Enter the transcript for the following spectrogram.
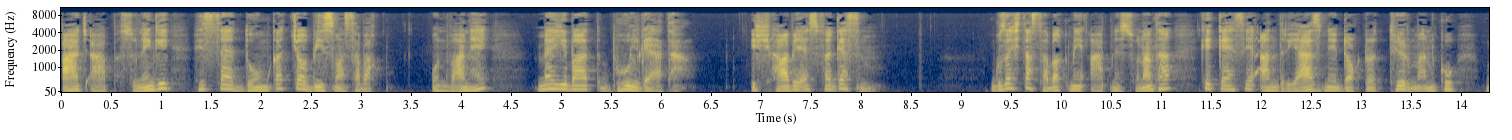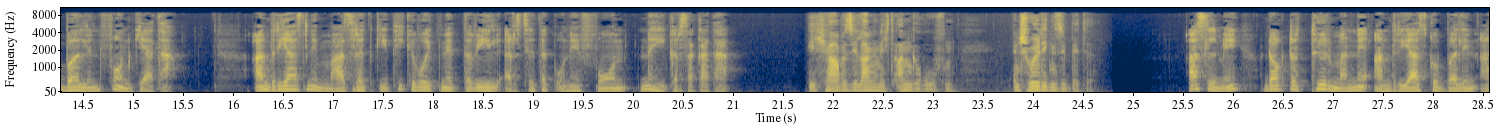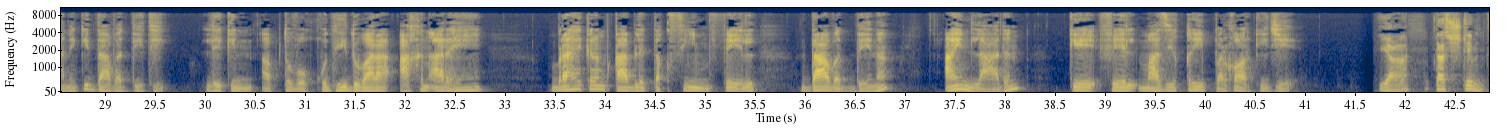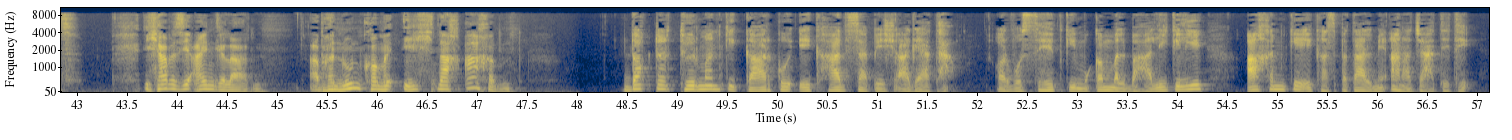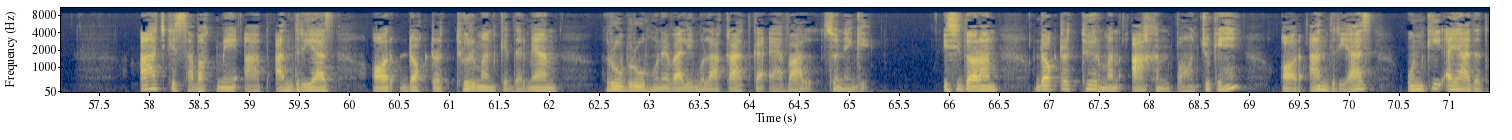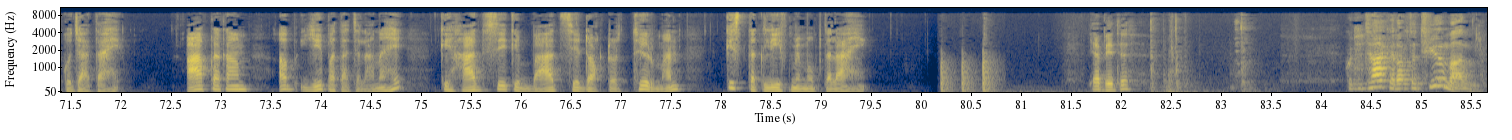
آج آپ سنیں گے حصہ دوم کا چوبیسواں سبق۔ عنوان ہے میں یہ بات بھول گیا تھا۔ اشحاب گزشتہ سبق میں آپ نے سنا تھا کہ کیسے آندریاز نے ڈاکٹر تھیورمن کو برلن فون کیا تھا۔ اندریاز نے معذرت کی تھی کہ وہ اتنے طویل عرصے تک انہیں فون نہیں کر سکا تھا۔ Ich habe sie lange nicht angerufen. Entschuldigen Sie bitte. اصل میں ڈاکٹر تھیورمن نے اندریاز کو برلن آنے کی دعوت دی تھی۔ لیکن اب تو وہ خود ہی دوبارہ آخن آ رہے ہیں براہ کرم قابل تقسیم فیل دعوت دینا آئن لادن کے فیل ماضی قریب پر غور کیجیے یا. Ich habe sie eingeladen. Aber nun komme ich nach Aachen. Doctor Thurmann کی کار کو ایک حادثہ پیش آ گیا تھا اور وہ صحت کی مکمل بحالی کے لیے آخن کے ایک ہسپتال میں آنا چاہتے تھے آج کے سبق میں آپ اندریاز اور ڈاکٹر تھورمن کے درمیان روبرو ہونے والی ملاقات کا احوال سنیں گے اسی دوران ڈاکٹر تھورمن آخن پہنچ چکے ہیں اور اندریاز ان کی عیادت کو جاتا ہے آپ کا کام اب یہ پتا چلانا ہے کہ حادثے کے بعد سے ڈاکٹر تھورمن کس تکلیف میں مبتلا ہیں Ja, bitte. Guten Tag, Herr Dr. Thürmann.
